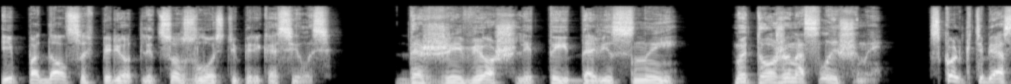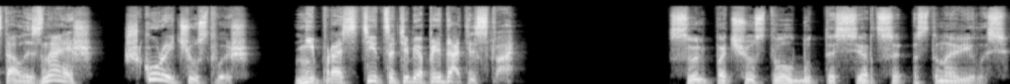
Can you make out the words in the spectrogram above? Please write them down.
И подался вперед, лицо злостью перекосилось. «Да живешь ли ты до весны? Мы тоже наслышаны. Сколько тебе осталось, знаешь? Шкурой чувствуешь? Не простится тебе предательство!» Суль почувствовал, будто сердце остановилось.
